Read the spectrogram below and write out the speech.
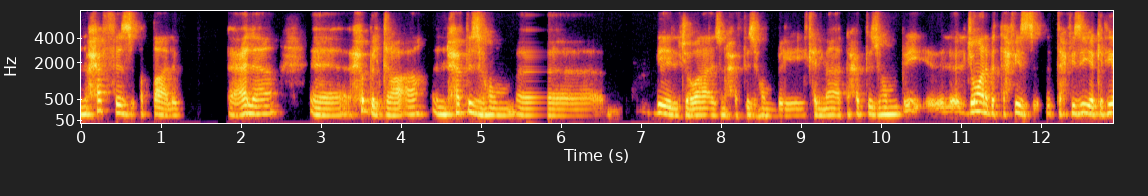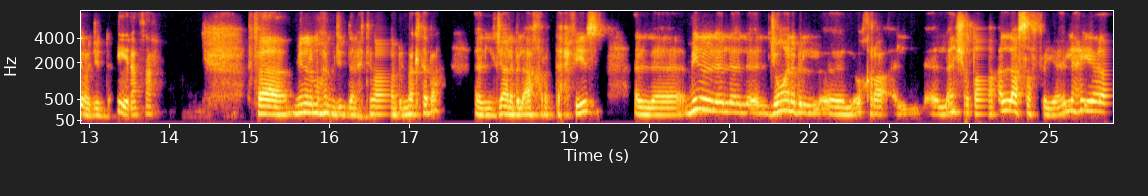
نحفز الطالب على حب القراءة نحفزهم بالجوائز نحفزهم بالكلمات نحفزهم بالجوانب التحفيز التحفيزية كثيرة جدا. كثيرة صح. فمن المهم جدا الاهتمام بالمكتبة الجانب الآخر التحفيز من الجوانب الأخرى الأنشطة اللا صفيه اللي هي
